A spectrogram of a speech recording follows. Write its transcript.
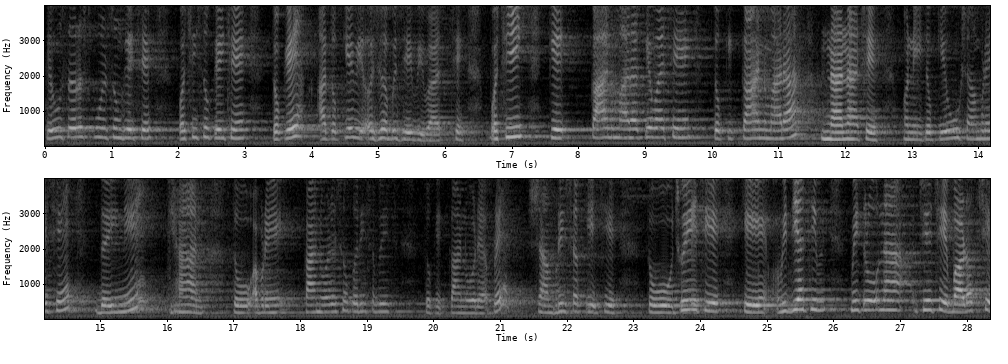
કેવું સરસ ફૂલ સૂંઘે છે? પછી શું કહે છે? તો કે આ તો કેવી અજબ જેવી વાત છે. પછી કે કાન મારા કેવા છે? તો કે કાન મારા નાના છે. અને તો કેવું સાંભળે છે? દઈને ધ્યાન. તો આપણે કાન વડે શું કરી શકીએ? તો કે કાન વડે આપણે સાંભળી શકીએ છીએ. તો જોઈએ છીએ કે વિદ્યાર્થી મિત્રોના જે છે, બાળક છે,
